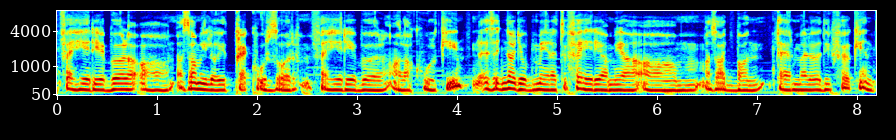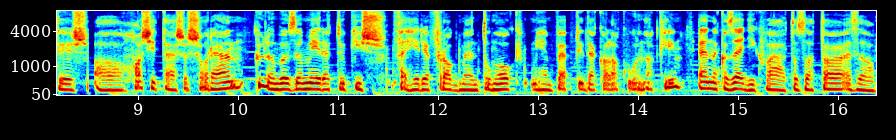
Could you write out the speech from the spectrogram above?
fehérjéből, a, az amiloid prekurzor fehérjéből alakul ki. Ez egy nagyobb méretű fehérje, ami a, a, az agyban termelődik főként, és a hasítása során különböző méretű kis fehérje fragmentumok, ilyen peptidek alakulnak ki. Ennek az egyik változata, ez a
